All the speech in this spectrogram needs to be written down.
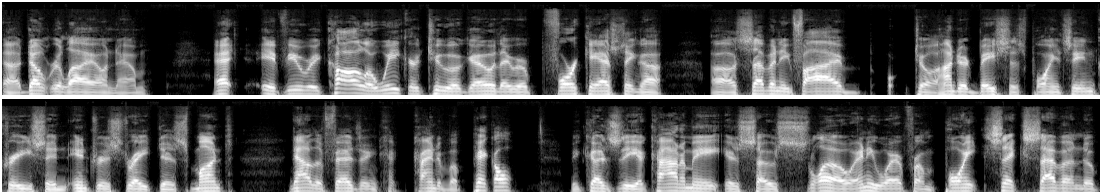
uh, don't rely on them. At, if you recall, a week or two ago, they were forecasting a, a 75 to 100 basis points increase in interest rate this month. Now the Fed's in kind of a pickle because the economy is so slow, anywhere from 0.67 to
